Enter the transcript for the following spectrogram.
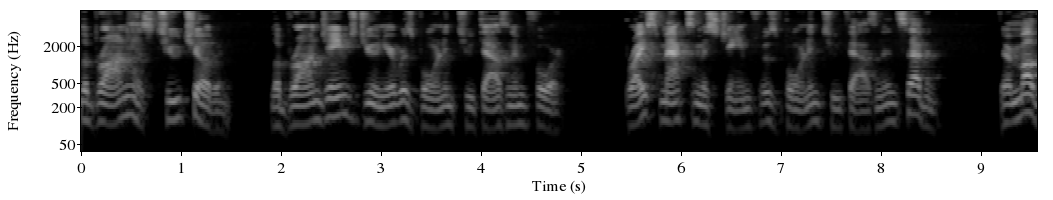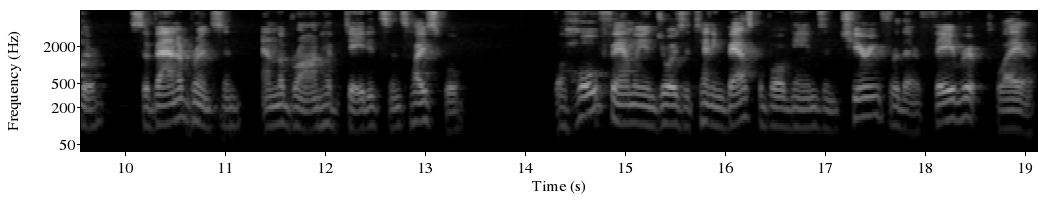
LeBron has two children. LeBron James Jr. was born in 2004. Bryce Maximus James was born in 2007. Their mother, Savannah Brinson, and LeBron have dated since high school. The whole family enjoys attending basketball games and cheering for their favorite player.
